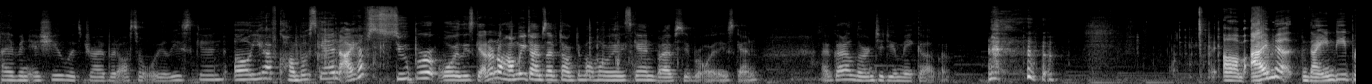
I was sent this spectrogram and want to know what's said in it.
I have an issue with dry but also oily skin. Oh, you have combo skin? I have super oily skin. I don't know how many times I've talked about my oily skin, but I have super oily skin. I've got to learn to do makeup. um, I'm at 90%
